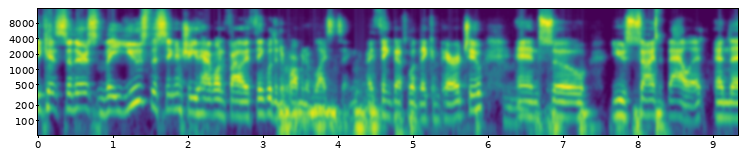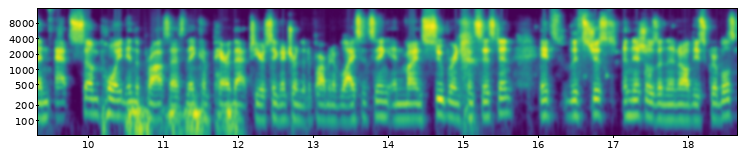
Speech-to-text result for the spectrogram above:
Because so there's they use the signature you have on file, I think, with the Department of Licensing. I think that's what they compare it to. Mm-hmm. And so you sign the ballot, and then at some point in the process, they compare that to your signature in the Department of Licensing. And mine's super inconsistent. It's it's just initials and then all these scribbles.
